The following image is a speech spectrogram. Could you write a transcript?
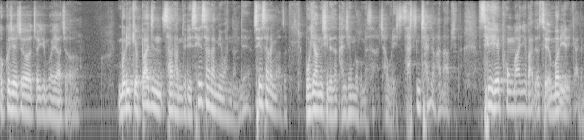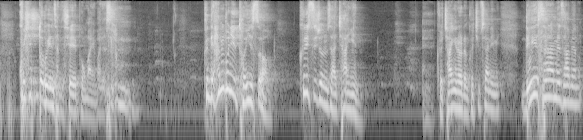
엊그제 저 저기 뭐야 저 머리 이렇게 빠진 사람들이 세 사람이 왔는데 세 사람이 와서 목양실에서 간식 먹으면서 자 우리 사진 촬영 하나 합시다. 새해 복 많이 받았어요. 머리 이렇게 하죠. 90도로 인사합 새해 복 많이 받았어요. 근데 한 분이 더 있어. 크리스 존사 장인. 예, 그 장인어른 그 집사님이 네 사람에서 하면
